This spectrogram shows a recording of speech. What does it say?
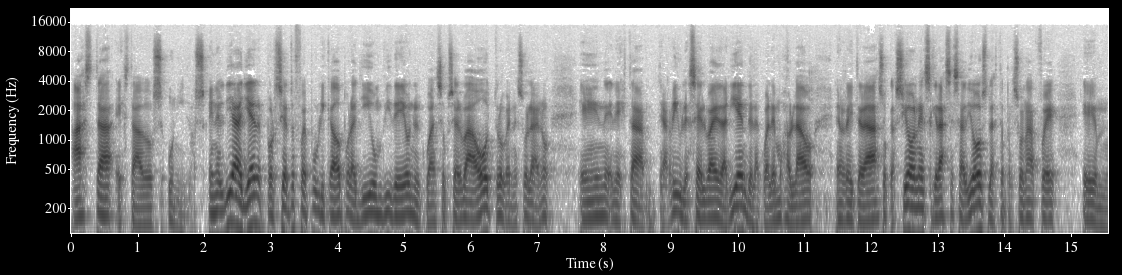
hasta Estados Unidos. En el día de ayer, por cierto, fue publicado por allí un video en el cual se observa a otro venezolano en, esta terrible selva de Darién, de la cual hemos hablado en reiteradas ocasiones. Gracias a Dios, esta persona fue em,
